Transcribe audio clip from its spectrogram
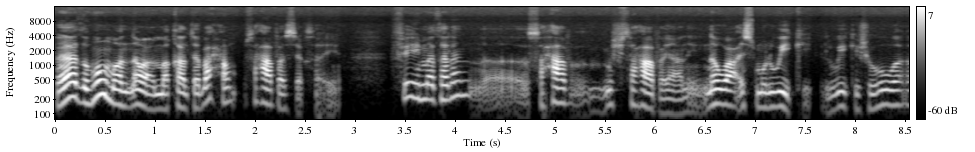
فهذا هم نوع المقال تبعهم صحافة استقصائية. في مثلا آه، صحافة مش صحافة يعني نوع اسمه الويكي. الويكي شو هو؟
